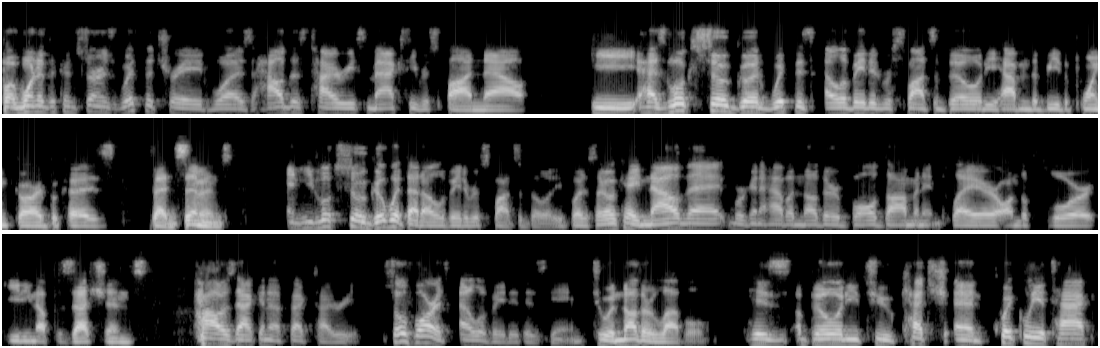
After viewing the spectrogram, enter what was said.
but one of the concerns with the trade was how does tyrese maxey respond now he has looked so good with this elevated responsibility having to be the point guard because ben simmons and he looks so good with that elevated responsibility. But it's like, okay, now that we're going to have another ball dominant player on the floor eating up possessions, how is that going to affect Tyrese? So far, it's elevated his game to another level. His ability to catch and quickly attack,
